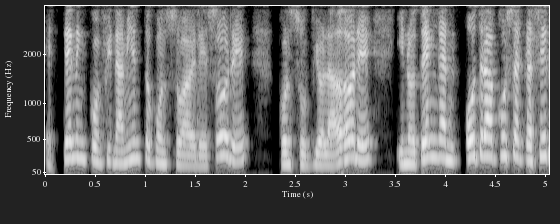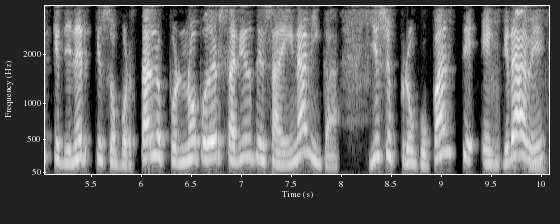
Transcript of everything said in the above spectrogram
estén en confinamiento con sus agresores, con sus violadores, y no tengan otra cosa que hacer que tener que soportarlos por no poder salir de esa dinámica. Y eso es preocupante, es grave,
